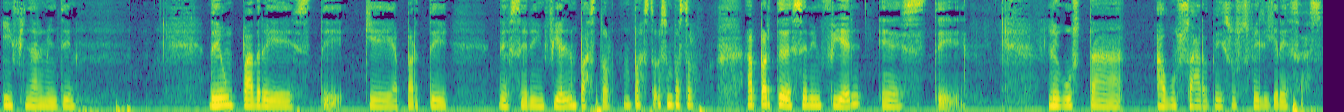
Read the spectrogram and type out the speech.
y finalmente de un padre este que aparte de ser infiel, un pastor, un pastor es un pastor, aparte de ser infiel, este, le gusta abusar de sus feligresas,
